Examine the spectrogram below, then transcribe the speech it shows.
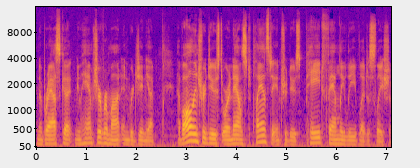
Nebraska, New Hampshire, Vermont, and Virginia have all introduced or announced plans to introduce paid family leave legislation.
